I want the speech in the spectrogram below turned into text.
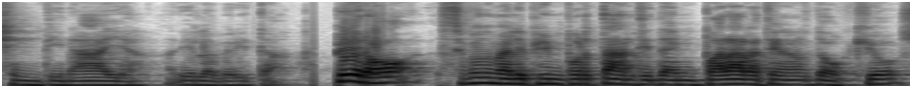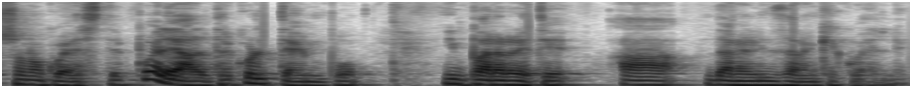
centinaia, a dire la verità. Però, secondo me, le più importanti da imparare a tenere d'occhio sono queste. Poi le altre col tempo imparerete ad analizzare anche quelle.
